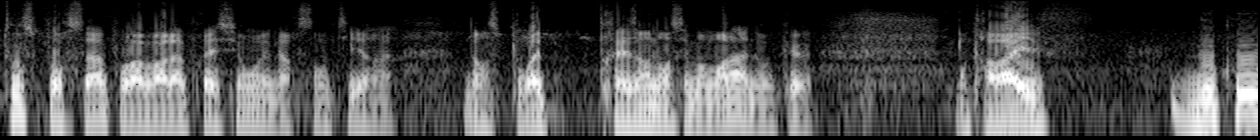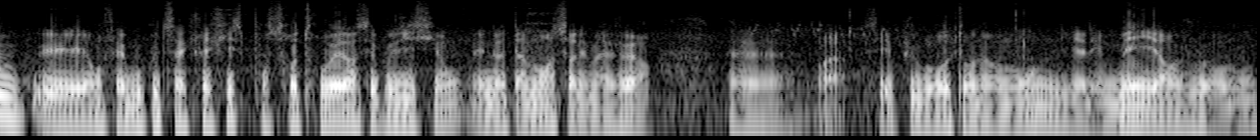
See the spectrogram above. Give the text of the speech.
tous pour ça, pour avoir la pression et la ressentir, euh, pour être présent dans ces moments-là. Donc, euh, on travaille beaucoup et on fait beaucoup de sacrifices pour se retrouver dans ces positions, et notamment sur les majeurs. Euh, voilà, c'est les plus gros tournois au monde, il y a les meilleurs joueurs au monde,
